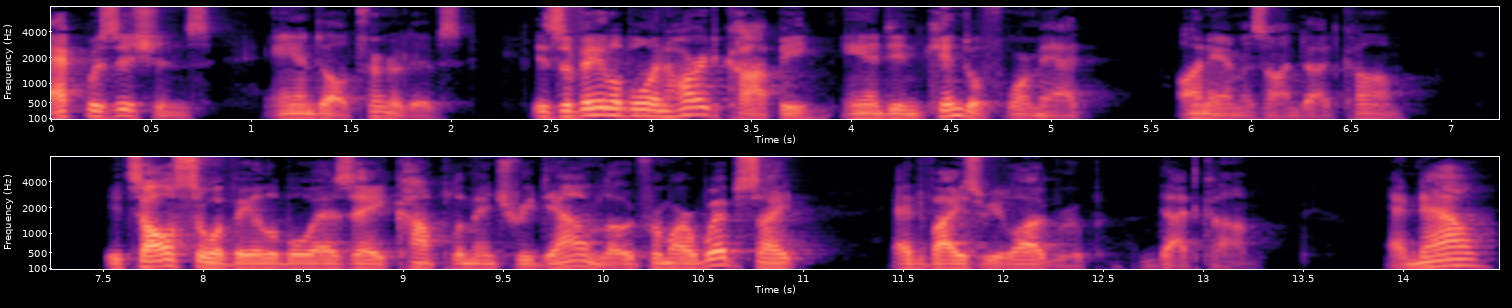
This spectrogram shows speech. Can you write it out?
Acquisitions, and Alternatives, is available in hard copy and in Kindle format on Amazon.com. It's also available as a complimentary download from our website, advisorylawgroup.com. And now,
